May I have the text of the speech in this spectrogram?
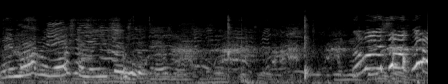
Неймару можна, мені теж так можна. Давай, Жака!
